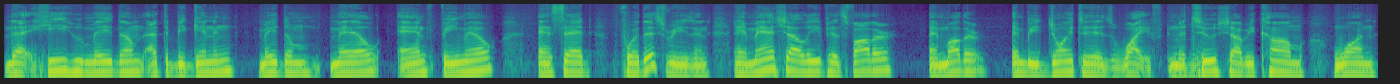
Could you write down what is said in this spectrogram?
that he who made them at the beginning made them male and female? And said, For this reason, a man shall leave his father and mother and be joined to his wife, and the mm-hmm. two shall become one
